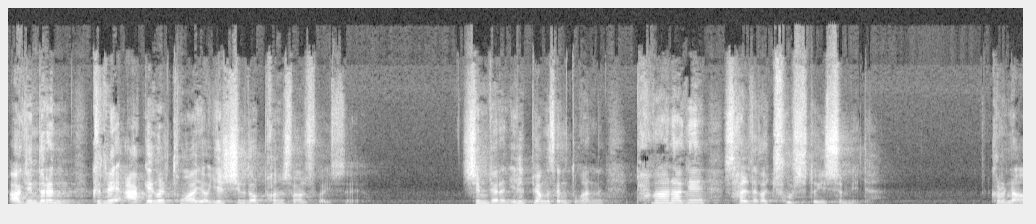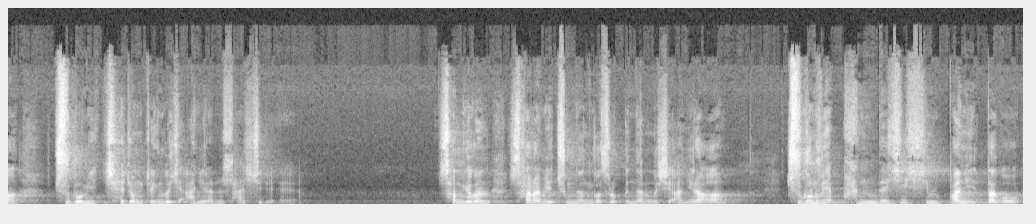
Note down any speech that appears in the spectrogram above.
악인들은 그들의 악행을 통하여 일시도 번성할 수가 있어요. 심지어는 일평생 동안 평안하게 살다가 죽을 수도 있습니다. 그러나 죽음이 최종적인 것이 아니라는 사실이에요. 성경은 사람이 죽는 것으로 끝나는 것이 아니라 죽은 후에 반드시 심판이 있다고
